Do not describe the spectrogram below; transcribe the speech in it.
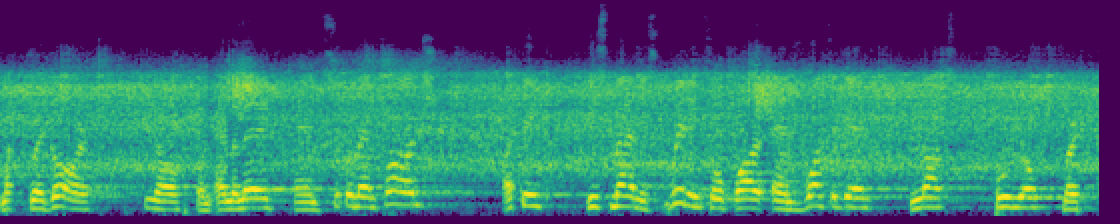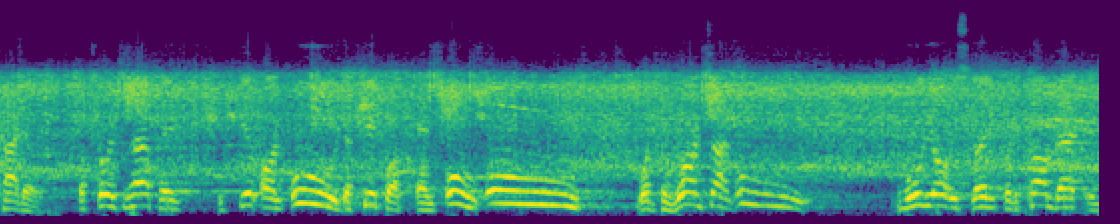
McGregor, you know, from MMA and Superman Punch. I think this man is winning so far and once again knocks Julio Mercado. What's going to happen is still on, ooh, the keep up and ooh, ooh, what the wrong time, ooh. Julio is going for the comeback and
